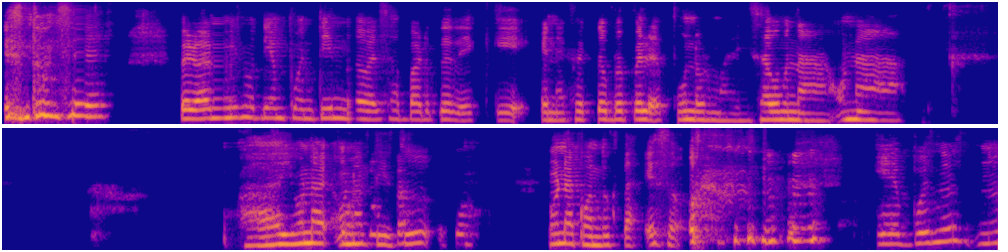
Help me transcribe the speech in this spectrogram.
Entonces, pero al mismo tiempo entiendo esa parte de que en efecto Pepe Le Pew normaliza una, una, ay, una, una actitud, una conducta, eso, que pues no, no,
